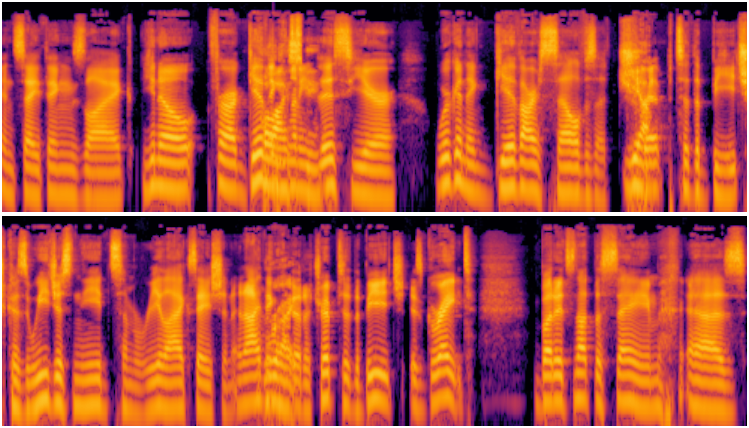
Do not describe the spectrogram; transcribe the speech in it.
and say things like, you know, for our oh, giving Oh, money see. this year, we're going to give ourselves a Yeah. trip to the beach because we just need some relaxation. And I think Right. that a trip to the beach is great, but it's not the same as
